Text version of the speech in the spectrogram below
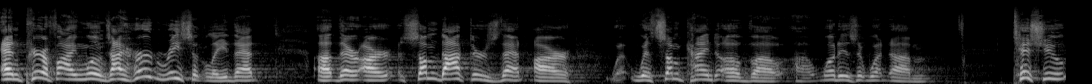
and purifying wounds. I heard recently that uh, there are some doctors that are with some kind of, uh, uh, what is it, what, um, tissue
